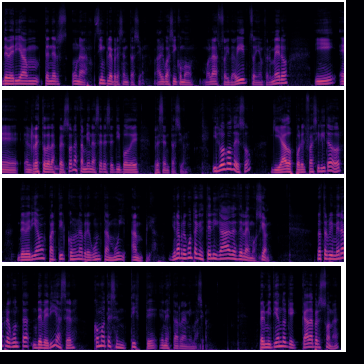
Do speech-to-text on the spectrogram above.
deberían tener una simple presentación. Algo así como, hola, soy David, soy enfermero, y eh, el resto de las personas también hacer ese tipo de presentación. Y luego de eso, guiados por el facilitador, deberíamos partir con una pregunta muy amplia y una pregunta que esté ligada desde la emoción. Nuestra primera pregunta debería ser, ¿cómo te sentiste en esta reanimación? Permitiendo que cada persona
